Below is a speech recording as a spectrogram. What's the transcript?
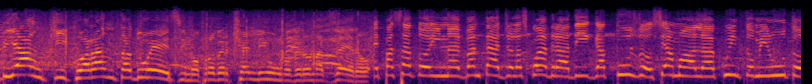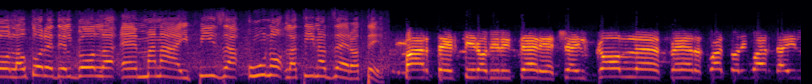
Bianchi, 42esimo, Provercelli 1, Verona 0. È passato in vantaggio la squadra di Gattuso, siamo al quinto minuto, l'autore del gol è Manai, Pisa 1, Latina 0, a te. Parte il tiro di Ritteri e c'è il gol per quanto riguarda il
